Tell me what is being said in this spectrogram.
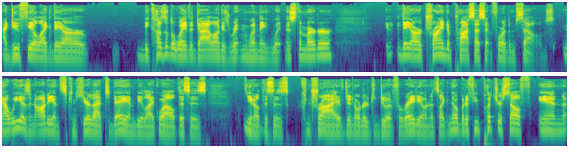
I do feel like they are because of the way the dialogue is written when they witness the murder, they are trying to process it for themselves. Now, we as an audience can hear that today and be like, well, this is, you know, this is contrived in order to do it for radio. And it's like, no, but if you put yourself in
